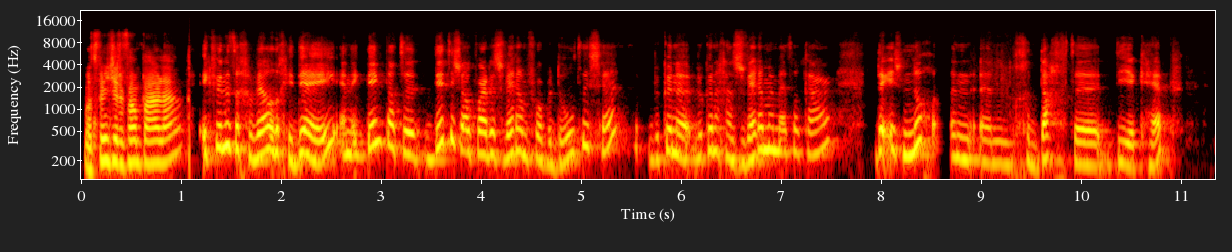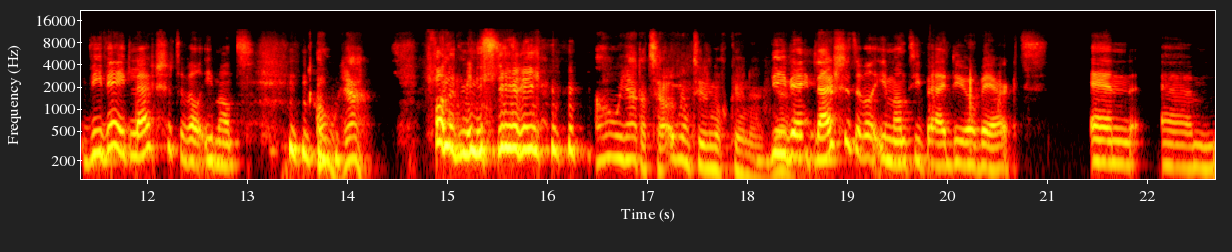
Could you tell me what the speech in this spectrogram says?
Wat vind je ervan, Paula? Ik vind het een geweldig idee. En ik denk dat de, dit is ook waar de zwerm voor bedoeld is. Hè? We, kunnen, we kunnen gaan zwermen met elkaar. Er is nog een, een gedachte die ik heb. Wie weet luistert er wel iemand. Oh ja van het ministerie. Oh ja, dat zou ook natuurlijk nog kunnen. Wie weet luistert er wel iemand die bij Duo werkt. En, ehm,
